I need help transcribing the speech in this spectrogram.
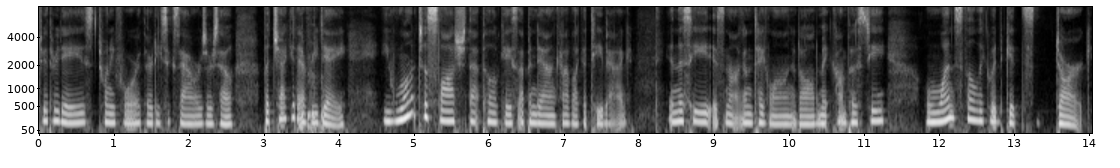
two or three days, 24, 36 hours or so, but check it every day. You want to slosh that pillowcase up and down kind of like a tea bag. In this heat, it's not going to take long at all to make compost tea. Once the liquid gets dark,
